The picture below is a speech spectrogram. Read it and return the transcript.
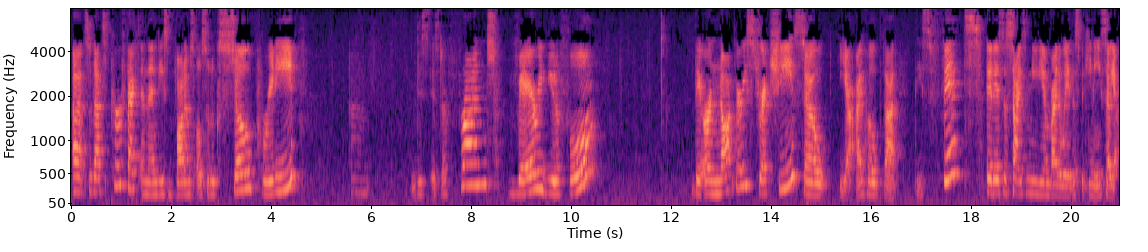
uh, so that's perfect. And then these bottoms also look so pretty. Um, this is the front. Very beautiful. They are not very stretchy. So yeah, I hope that these fit. It is a size medium, by the way, this bikini. So yeah,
